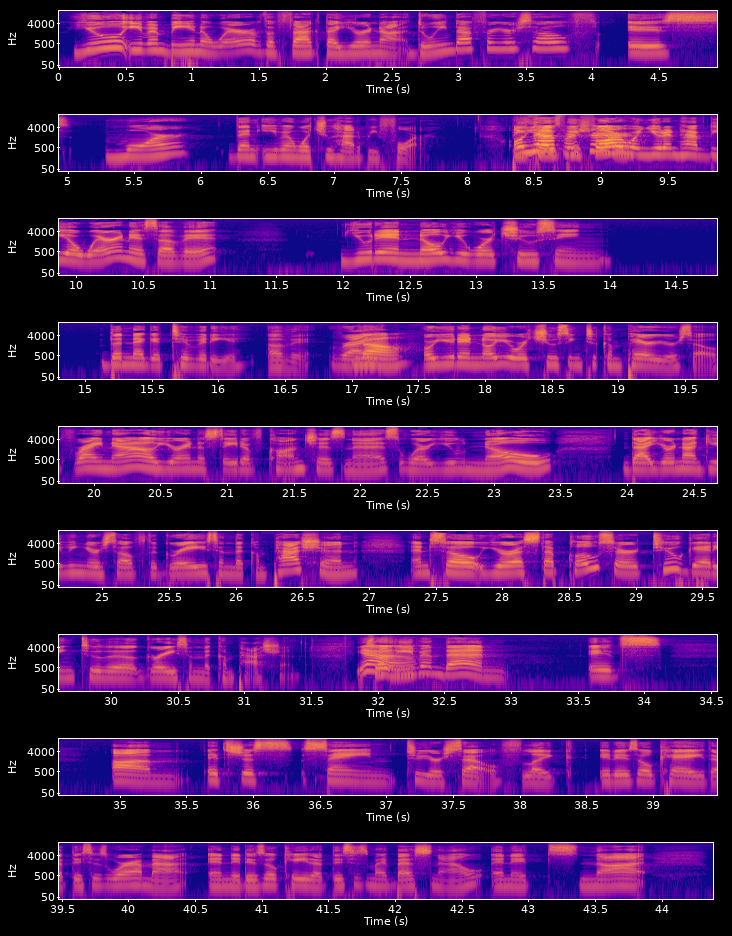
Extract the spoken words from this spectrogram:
You even being aware of the fact that you're not doing that for yourself is more than even what you had before. Oh, yeah, Because for before sure. when you didn't have the awareness of it, you didn't know you were choosing the negativity of it, right? No. Or you didn't know you were choosing to compare yourself. Right now, you're in a state of consciousness where you know that you're not giving yourself the grace and the compassion. And so you're a step closer to getting to the grace and the compassion. Yeah. So even then, it's um it's just saying to yourself like it is okay that this is where I'm at and it is okay that this is my best now and it's not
